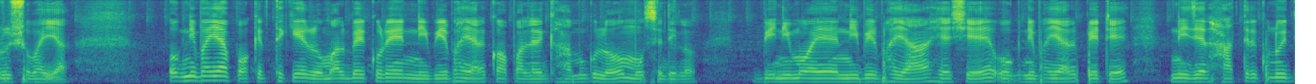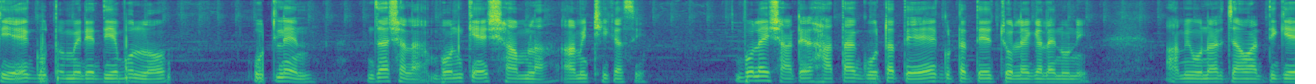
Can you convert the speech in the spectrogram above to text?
রুশো ভাইয়া। অগ্নি ভাইয়া পকেট থেকে রুমাল বের করে নিবিড় ভাইয়ার কপালের ঘামগুলো মুছে দিল। বিনিময়ে নিবিড় ভাইয়া হেসে অগ্নি ভাইয়ার পেটে নিজের হাতের কুনুই দিয়ে গুঁতো মেরে দিয়ে বলল, উঠলেন? যা শালা, বোনকে সামলা, আমি ঠিক আছি। বলে শার্টের হাতা গোটাতে গোটাতে চলে গেলেন উনি। আমি ওনার যাওয়ার দিকে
